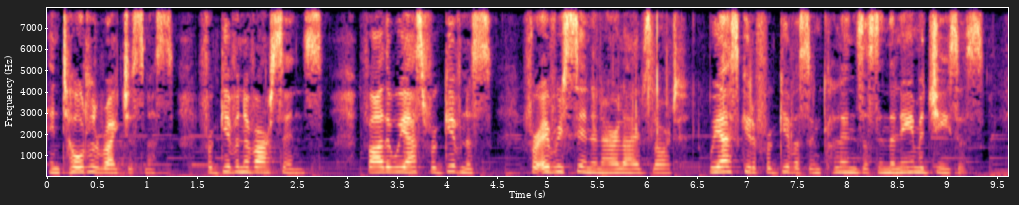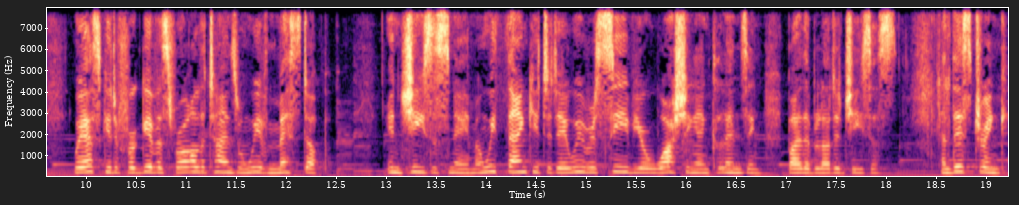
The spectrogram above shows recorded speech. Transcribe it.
in total righteousness, forgiven of our sins. Father, we ask forgiveness for every sin in our lives, Lord. We ask you to forgive us and cleanse us in the name of Jesus. We ask you to forgive us for all the times when we have messed up in Jesus' name. And we thank you today. We receive your washing and cleansing by the blood of Jesus. And this drink,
